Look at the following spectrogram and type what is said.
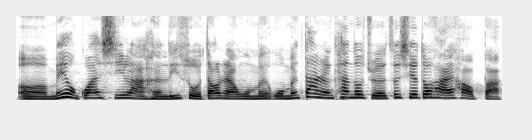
呃没有关系啦，很理所当然。我们 我们大人看都觉得这些都还好吧。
